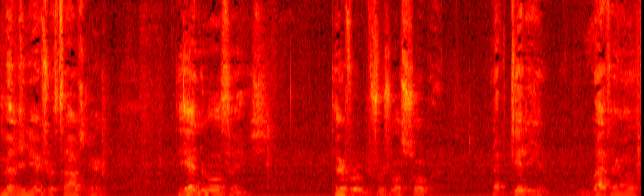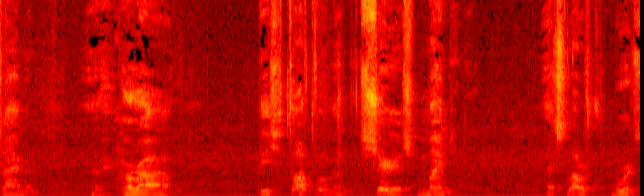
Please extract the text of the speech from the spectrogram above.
a million years or a thousand years, the end of all things. Therefore, be first of all sober, not giddy and laughing all the time and uh, hurrah. Be thoughtful and serious minded. That's a lot of words,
